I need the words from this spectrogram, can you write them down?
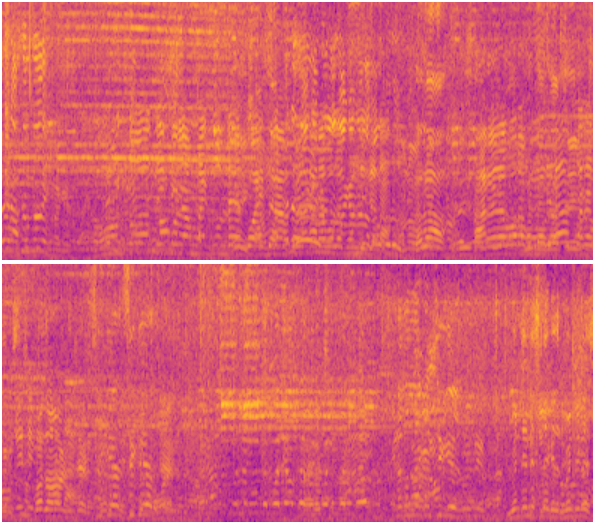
দাদা আছে মেনটেনেন্স লেগে দেন মেনটেনেন্স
